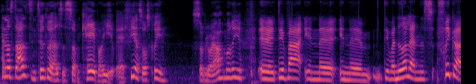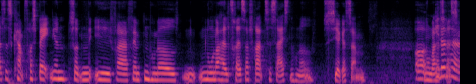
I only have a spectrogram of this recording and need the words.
Han har startet sin tilværelse som kaber i 80-årskrigen, som jo er Marie. Øh, det var en, øh, en øh, det var Nederlandenes frigørelseskamp fra Spanien, sådan i fra 1550 og frem til 1600, cirka sammen. Og Nogle i den 50. her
